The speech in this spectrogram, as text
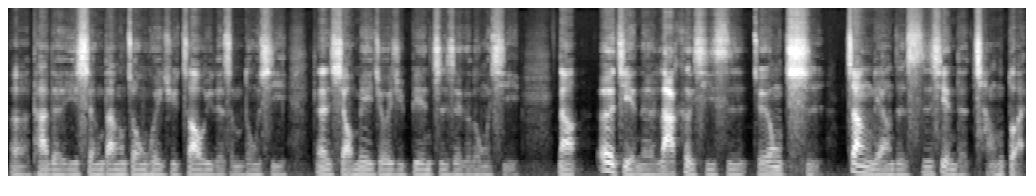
呃，他的一生当中会去遭遇的什么东西。那小妹就会去编织这个东西。那二姐呢，拉克西斯就用尺丈量着丝线的长短。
